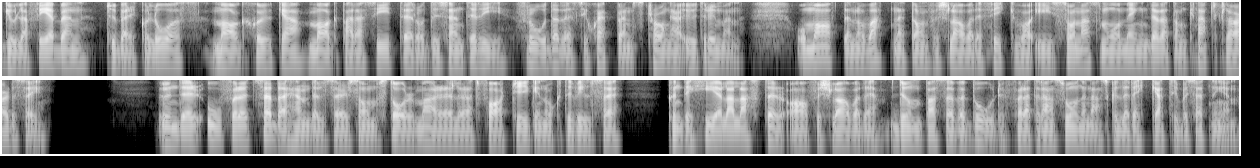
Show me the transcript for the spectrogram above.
Gula febern, tuberkulos, magsjuka, magparasiter och dysenteri frodades i skeppens trånga utrymmen och maten och vattnet de förslavade fick var i sådana små mängder att de knappt klarade sig. Under oförutsedda händelser som stormar eller att fartygen åkte vilse kunde hela laster av förslavade dumpas över bord för att ransonerna skulle räcka till besättningen.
